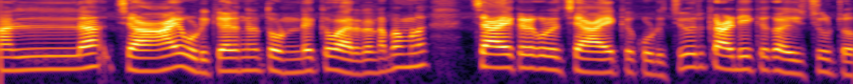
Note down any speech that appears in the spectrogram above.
നല്ല ചായ കുടിക്കാൻ അങ്ങനെ തൊണ്ടയൊക്കെ വരലുണ്ട് അപ്പം നമ്മൾ ചായക്കട കുടി ചായയൊക്കെ കുടിച്ചു ഒരു കടിയൊക്കെ കഴിച്ചു കേട്ടോ.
